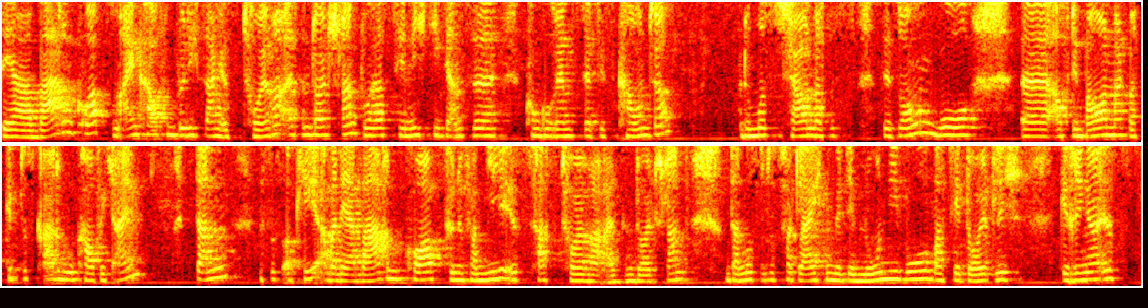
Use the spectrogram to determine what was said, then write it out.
Der Warenkorb zum Einkaufen, würde ich sagen, ist teurer als in Deutschland. Du hast hier nicht die ganze Konkurrenz der Discounter. Du musst schauen, was ist Saison, wo äh, auf dem Bauernmarkt, was gibt es gerade, wo kaufe ich ein dann ist es okay, aber der Warenkorb für eine Familie ist fast teurer als in Deutschland. Und dann musst du das vergleichen mit dem Lohnniveau, was hier deutlich geringer ist.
